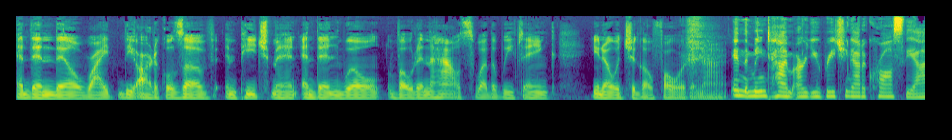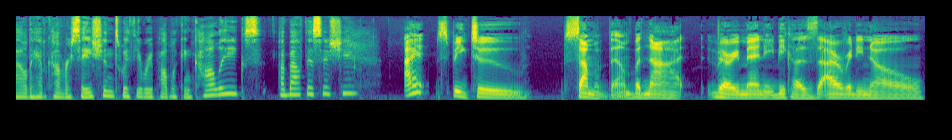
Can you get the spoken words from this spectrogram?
and then they'll write the articles of impeachment, and then we'll vote in the House whether we think you know it should go forward or not. In the meantime, are you reaching out across the aisle to have conversations with your Republican colleagues about this issue? I speak to some of them, but not very many because I already know,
